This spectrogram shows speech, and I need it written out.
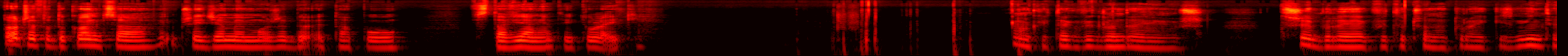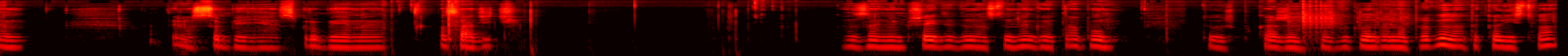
toczę to do końca i przejdziemy może do etapu wstawiania tej tulejki. Ok, tak wyglądają już trzy byle jak wytoczone tulejki z gwintem. A teraz sobie je spróbujemy posadzić. Zanim przejdę do następnego etapu, to już pokażę jak wygląda naprawiona taka listwa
